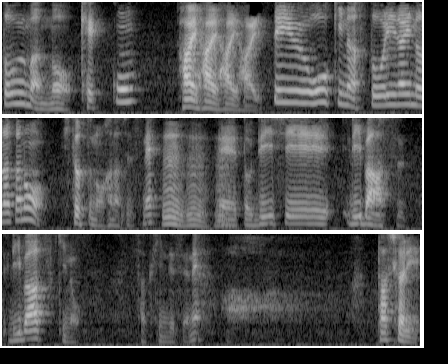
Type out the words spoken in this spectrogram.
トウーマンの結婚っはいはいはいはい。ていう大きなストーリーラインの中の一つのお話ですね、うんうんうん、えー、と DC リバースリバース期の作品ですよね確かにうん。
